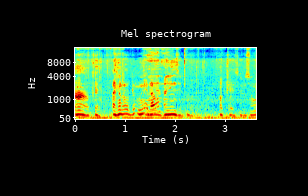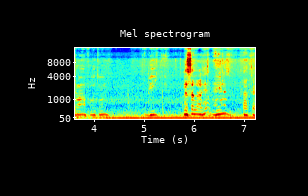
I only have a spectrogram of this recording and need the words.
हाँ ओके आई कैन रोड नहीं down I in sit okay sir so okay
